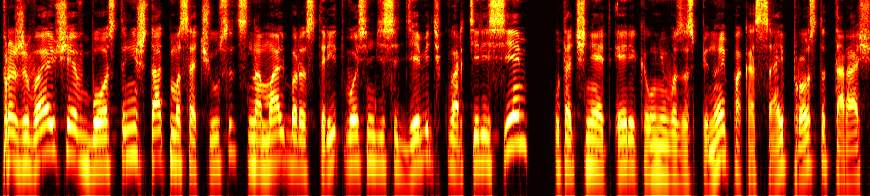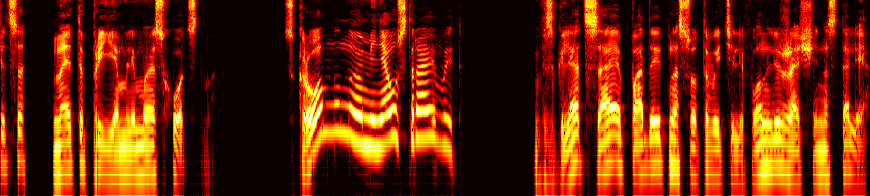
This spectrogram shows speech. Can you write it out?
проживающая в Бостоне, штат Массачусетс, на Мальборо-стрит, 89, в квартире 7, уточняет Эрика у него за спиной, пока Сай просто таращится на это приемлемое сходство. Скромно, но меня устраивает. Взгляд Сая падает на сотовый телефон, лежащий на столе.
